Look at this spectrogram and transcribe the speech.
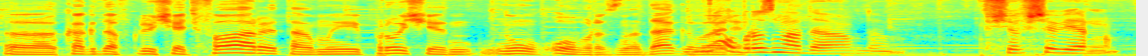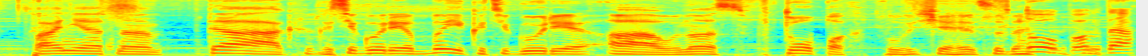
э, когда включать фары, там, и прочее, ну, образно, да, говоря? Ну, образно, да, да. Все, все верно. Понятно. Так, категория Б и категория А у нас в топах, получается, да? В топах, да.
